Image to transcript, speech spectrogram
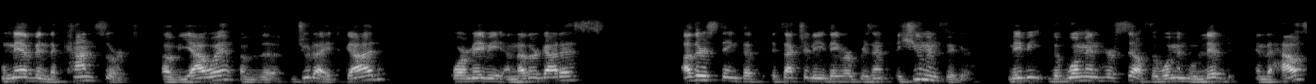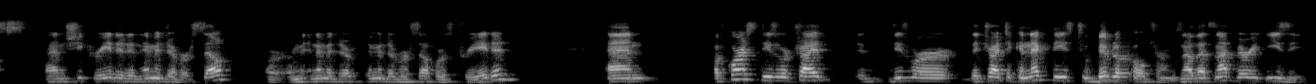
who may have been the consort of Yahweh, of the Judahite god, or maybe another goddess. Others think that it's actually, they represent a human figure, maybe the woman herself, the woman who lived in the house, and she created an image of herself, or an image of, image of herself was created. And of course, these were tried, these were, they tried to connect these to biblical terms. Now, that's not very easy.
